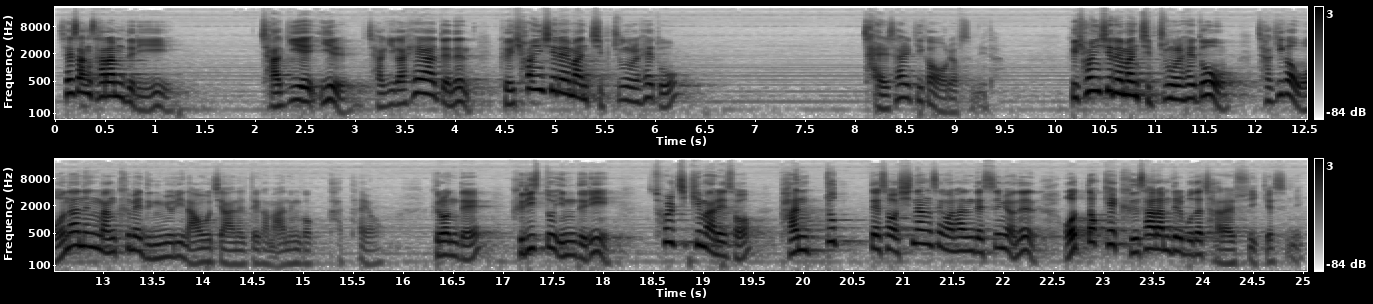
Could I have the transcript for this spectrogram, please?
세상 사람들이 자기의 일, 자기가 해야 되는 그 현실에만 집중을 해도 잘 살기가 어렵습니다. 그 현실에만 집중을 해도 자기가 원하는 만큼의 능률이 나오지 않을 때가 많은 것 같아요. 그런데 그리스도인들이 솔직히 말해서 반뚝 떼서 신앙생활 하는데 쓰면은 어떻게 그 사람들보다 잘할 수 있겠습니까?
